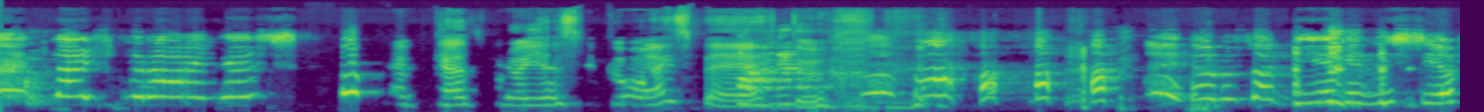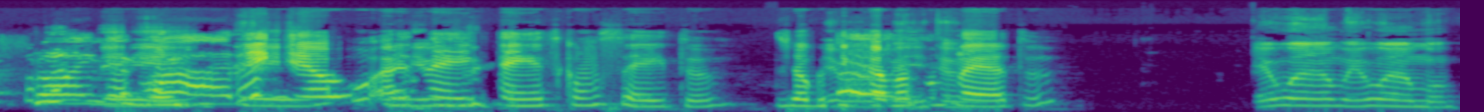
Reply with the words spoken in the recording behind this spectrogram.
Nas fronhas. É porque as fronhas ficam mais perto. Eu não sabia que existia fronha, Sim. cara. Eu, a Eu- tem esse conceito. Jogo de Eu cama também, completo. Eu amo, eu amo.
